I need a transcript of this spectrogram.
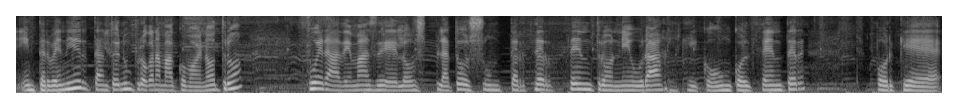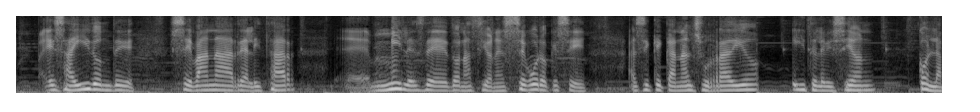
intervenir tanto en un programa como en otro. Fuera, además de los platós, un tercer centro neurálgico, un call center, porque es ahí donde se van a realizar eh, miles de donaciones, seguro que sí. Así que Canal Sur Radio y Televisión con La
